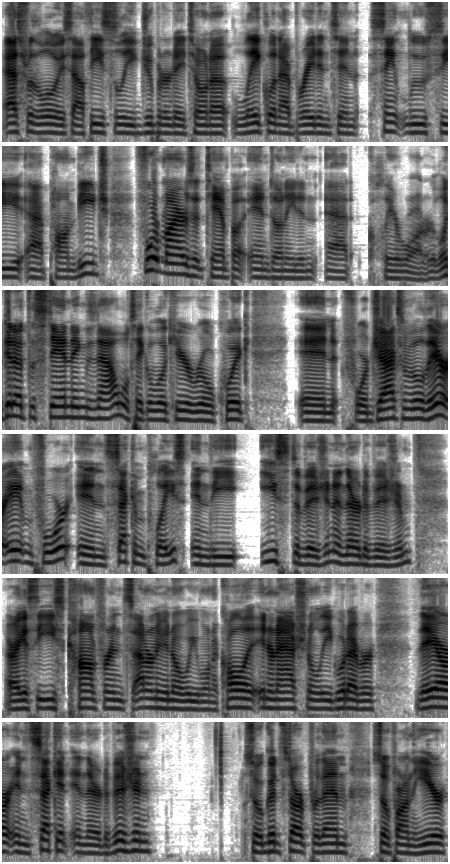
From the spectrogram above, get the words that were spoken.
As for the Low Southeast League, Jupiter Daytona, Lakeland at Bradenton, St. Lucie at Palm Beach, Fort Myers at Tampa, and Dunedin at Clearwater. Looking at the standings now, we'll take a look here real quick. And for Jacksonville, they are eight and four in second place in the East Division in their division, or I guess the East Conference. I don't even know what you want to call it, International League, whatever. They are in second in their division. So a good start for them so far in the year.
